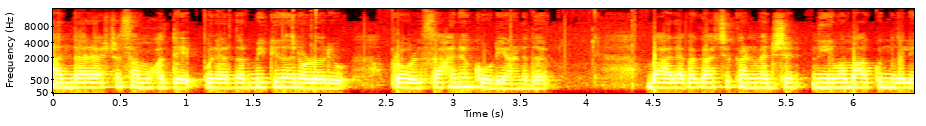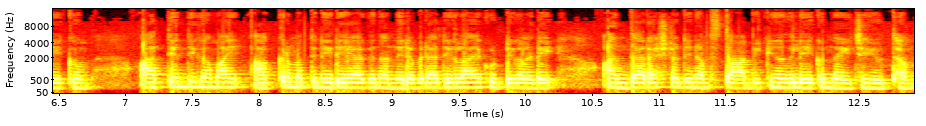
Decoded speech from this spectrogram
അന്താരാഷ്ട്ര സമൂഹത്തെ പുനർനിർമ്മിക്കുന്നതിനുള്ള ഒരു പ്രോത്സാഹനം കൂടിയാണിത്. ബാലാവകാശ കൺവെൻഷൻ നിയമമാക്കുന്നതിലേക്കും ആത്യന്തികമായി ആക്രമത്തിന് ഇരയാകുന്ന നിരപരാധികളായ കുട്ടികളുടെ അന്താരാഷ്ട്ര ദിനം സ്ഥാപിക്കുന്നതിലേക്കും നയിച്ച യുദ്ധം.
